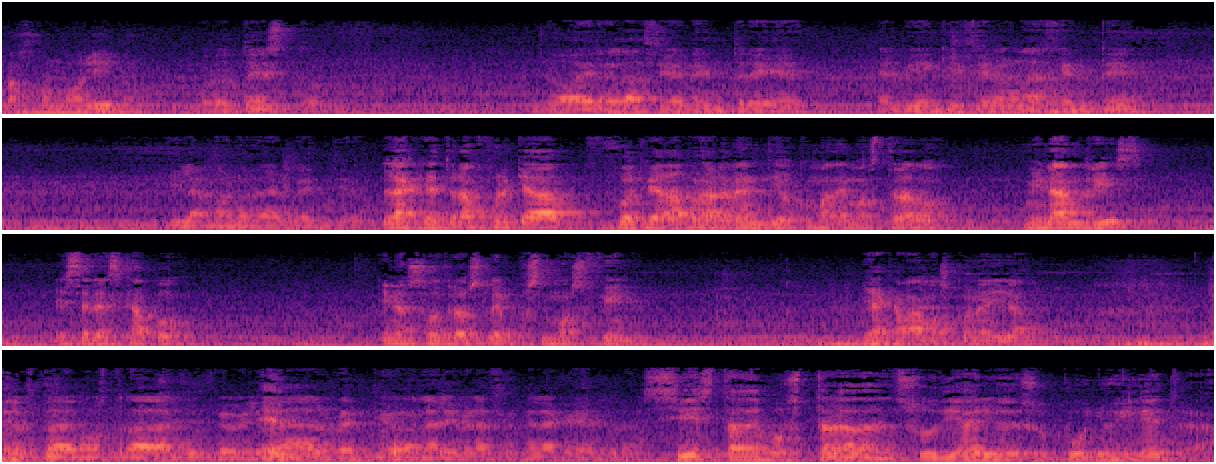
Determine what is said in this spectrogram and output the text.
Bajo Molino. Protesto. No hay relación entre el bien que hicieron a la gente y la mano de Arventio. La criatura fue creada, fue creada por Arventio, como ha demostrado Minandris, y se le escapó. Y nosotros le pusimos fin. Y acabamos con ella. No está demostrada la culpabilidad el- de Arventio en la liberación de la criatura. Sí está demostrada en su diario de su puño y letra.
